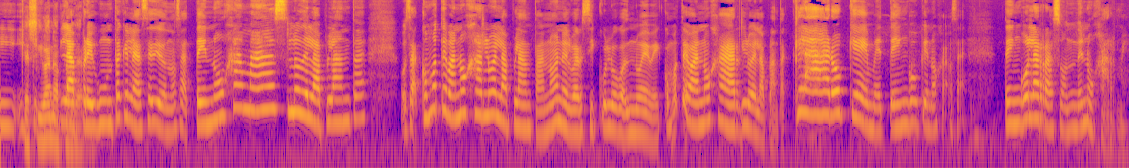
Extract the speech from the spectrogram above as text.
y, que se iban a perder. La pregunta que le hace Dios, ¿no? O sea, ¿te enoja más lo de la planta? O sea, ¿cómo te va a enojar lo de la planta, no? En el versículo 9, ¿cómo te va a enojar lo de la planta? Claro que me tengo que enojar, o sea, tengo la razón de enojarme.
